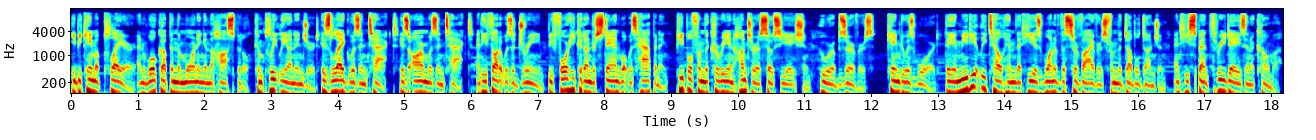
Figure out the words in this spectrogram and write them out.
He became a player and woke up in the morning in the hospital, completely uninjured. His leg was intact, his arm was intact, and he thought it was a dream. Before he could understand what was happening, people from the Korean Hunter Association, who were observers, came to his ward. They immediately tell him that he is one of the survivors from the double dungeon, and he spent three days in a coma.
